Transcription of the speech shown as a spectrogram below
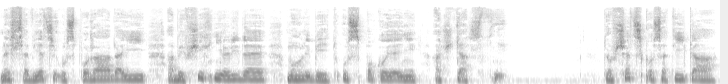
než se věci uspořádají, aby všichni lidé mohli být uspokojeni a šťastní. To všecko se týká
